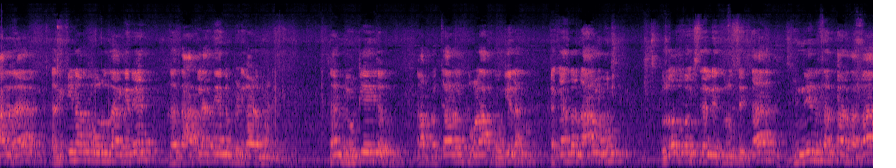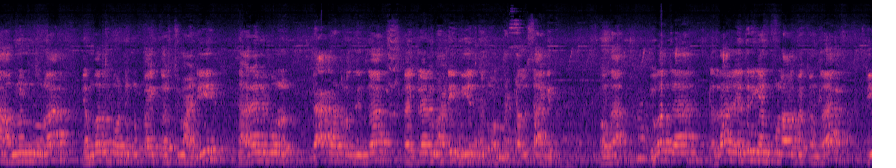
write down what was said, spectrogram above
ಆದ್ರೆ ಅದಕ್ಕಿಂತ ಪೂರ್ವದಾಗೇ ನಾ ದಾಖಲಾತಿಯನ್ನು ಬಿಡುಗಡೆ ಮಾಡಿದ್ದೆ. ನನ್ನ ಡ್ಯೂಟಿ ಐತದ. ನಾ ಪ್ರಚಾರ ತೊಗೊಳಕ್ಕೆ ಹೋಗಿಲ್ಲ. ಯಾಕಂದ್ರೆ ನಾನು ವಿರೋಧ ಪಕ್ಷದಲ್ಲಿ ಇದ್ರು ಸಹಿತ ಹಿಂದಿನ ಸರ್ಕಾರದಾಗ ಹನ್ನೊಂದು ನೂರ ಎಂಬತ್ತು ಕೋಟಿ ರೂಪಾಯಿ ಖರ್ಚು ಮಾಡಿ ನಾರಾಯಣಪುರ ಬ್ಯಾಕ್ ವಾಟರ್ದಿಂದ ಪೈಪ್ಲೈನ್ ಮಾಡಿ ನೀರು ತರುವಂಥ ಕೆಲಸ ಆಗಿತ್ತು. ಹೌದಾ? ಇವತ್ತು ಎಲ್ಲ ರೈತರಿಗೆ ಅನುಕೂಲ ಆಗ್ಬೇಕಂದ್ರೆ ಪಿ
